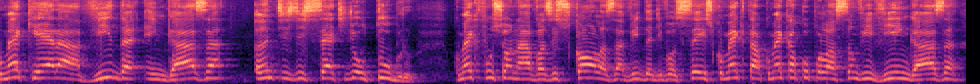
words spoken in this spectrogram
como é que era a vida em Gaza antes de 7 de outubro. Como é que funcionavam as escolas, a vida de vocês? Como é que tá, como é que a população vivia em Gaza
